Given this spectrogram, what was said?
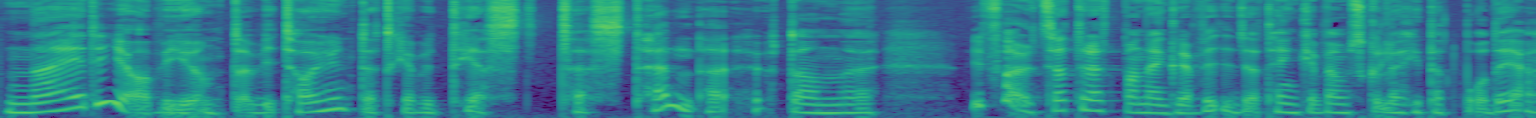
Nej, det gör vi ju inte. Vi tar ju inte ett graviditetstest heller, utan eh, vi förutsätter att man är gravid. Jag tänker, vem skulle ha hittat på det?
